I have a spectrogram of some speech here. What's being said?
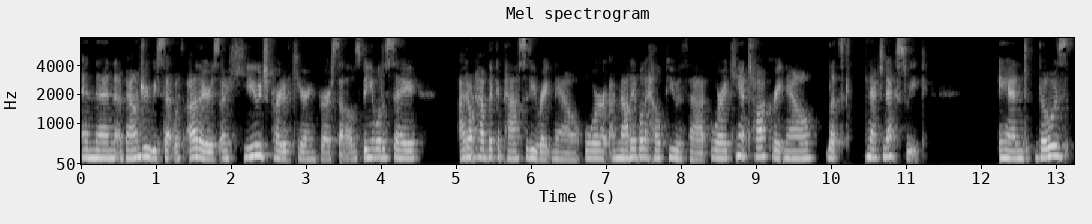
And then a boundary we set with others, a huge part of caring for ourselves, being able to say, I don't have the capacity right now, or I'm not able to help you with that, or I can't talk right now. Let's connect next week. And those,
